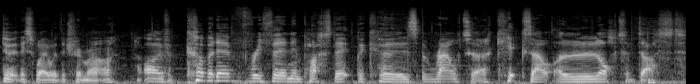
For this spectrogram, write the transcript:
Do it this way with the trim router. I've covered everything in plastic because the router kicks out a lot of dust.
